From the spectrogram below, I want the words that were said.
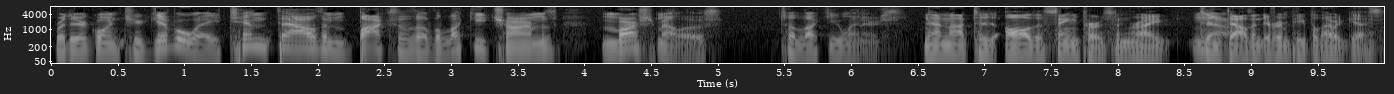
where they're going to give away 10,000 boxes of Lucky Charms marshmallows to lucky winners. Now, not to all the same person, right? No. Ten thousand different people, I would guess.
